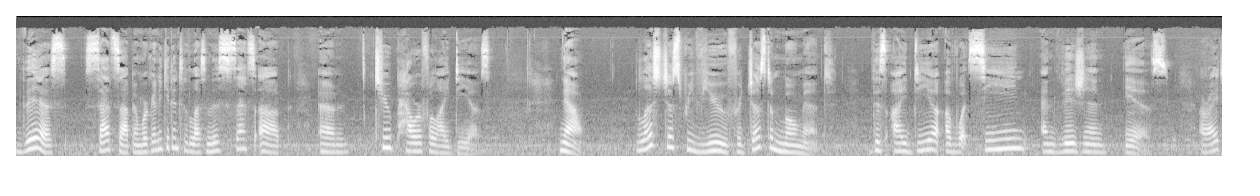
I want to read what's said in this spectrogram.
this sets up, and we're going to get into the lesson, this sets up um, two powerful ideas. Now, let's just review for just a moment this idea of what seeing and vision is. All right?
